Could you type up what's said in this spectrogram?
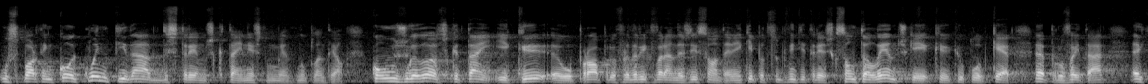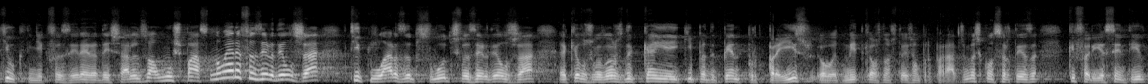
o Sporting, com a quantidade de extremos que tem neste momento no plantel, com os jogadores que tem e que uh, o próprio Frederico Varandas disse ontem, na equipa de sub-23, que são talentos que, que, que, o clube quer aproveitar, aquilo que tinha que fazer era deixar-lhes algum espaço. Não era fazer deles já titulares absolutos, fazer deles já aqueles jogadores de quem a equipa depende, porque para isso eu admito que eles não estejam preparados, mas com certeza que faria sentido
